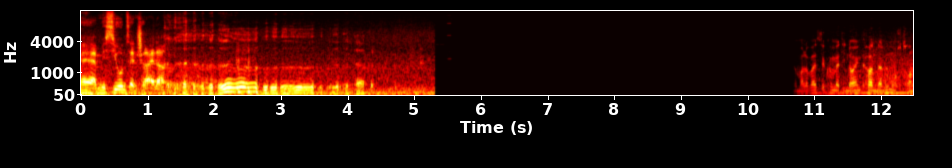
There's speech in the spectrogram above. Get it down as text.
Ja, ja, Missionsentscheider. Normalerweise kommen ja die neuen Karten dann nur noch dran.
